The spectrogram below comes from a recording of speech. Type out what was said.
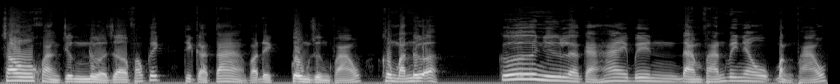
Sau khoảng chừng nửa giờ pháo kích thì cả ta và địch cùng dừng pháo, không bắn nữa. Cứ như là cả hai bên đàm phán với nhau bằng pháo,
